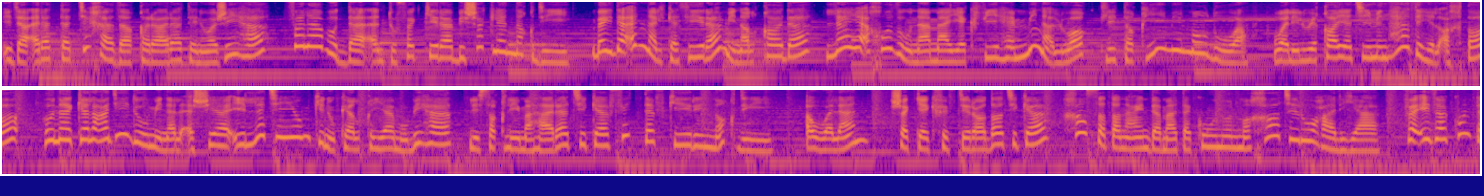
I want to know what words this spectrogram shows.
إذا أردت اتخاذ قرارات وجيهة فلا بد أن تفكر بشكل نقدي بيد أن الكثير من القادة لا يأخذون ما يكفيهم من الوقت لتقييم الموضوع. وللوقاية من هذه الأخطاء هناك العديد من الأشياء التي يمكنك القيام بها لصقل مهاراتك في التفكير النقدي. أولاً، شكك في افتراضاتك خاصة عندما تكون المخاطر عالية، فإذا كنت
